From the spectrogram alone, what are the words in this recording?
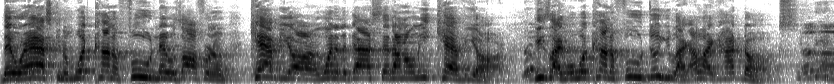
They were asking them what kind of food, and they was offering them caviar. And one of the guys said, "I don't eat caviar." He's like, "Well, what kind of food do you like?" I like hot dogs. Uh-oh.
